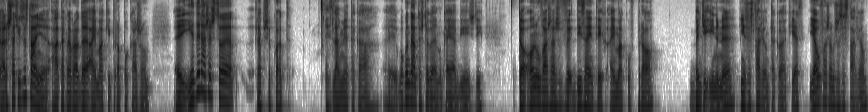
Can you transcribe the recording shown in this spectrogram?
a reszta ci zostanie, a tak naprawdę iMaki Pro pokażą. E, jedyna rzecz, co na przykład jest dla mnie taka, e, bo oglądałem też tego MK'a BHD, to on uważa, że design tych iMaców Pro będzie inny, nie zostawią tego jak jest. Ja uważam, że zostawią,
